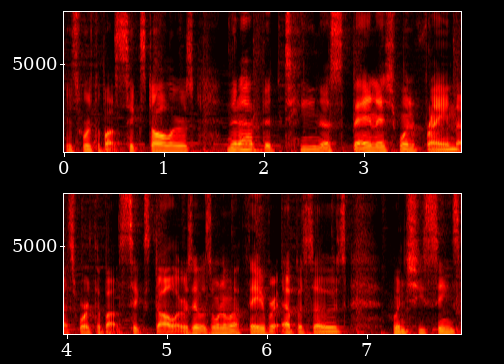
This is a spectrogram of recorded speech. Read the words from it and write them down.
It's worth about $6. And then I have the Tina Spanish one frame that's worth about $6. It was one of my favorite episodes when she sings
